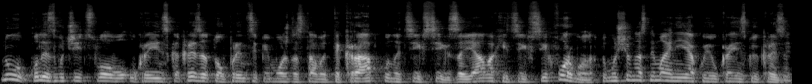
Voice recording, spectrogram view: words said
Ну, коли звучить слово українська криза, то в принципі можна ставити крапку на цих всіх заявах і цих всіх формулах, тому що в нас немає ніякої української кризи.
